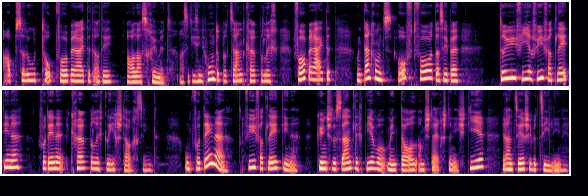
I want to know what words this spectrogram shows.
absolut top vorbereitet an den Anlass kommen. Also die sind 100% körperlich vorbereitet und dann kommt es oft vor, dass eben drei, vier, fünf Athletinnen von denen körperlich gleich stark sind. Und von diesen fünf Athletinnen gehen schlussendlich die, die mental am stärksten ist. Die rennen zuerst über die Ziellinie.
